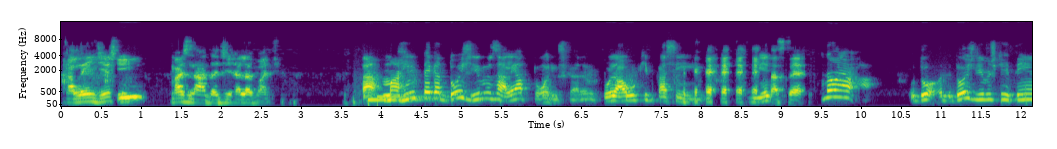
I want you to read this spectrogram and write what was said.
Além disso, E mais nada de relevante. tá, Marim pega dois livros aleatórios, cara. Foi algo que, assim. Tá certo. Não, é. Do- dois livros que tem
